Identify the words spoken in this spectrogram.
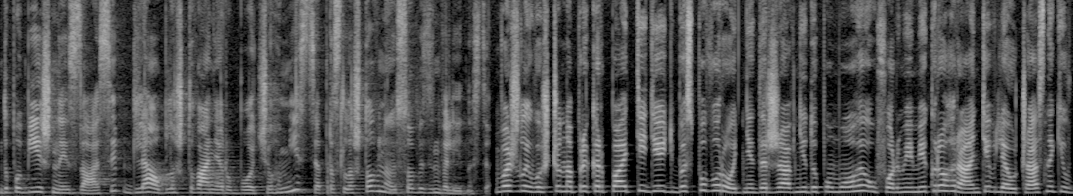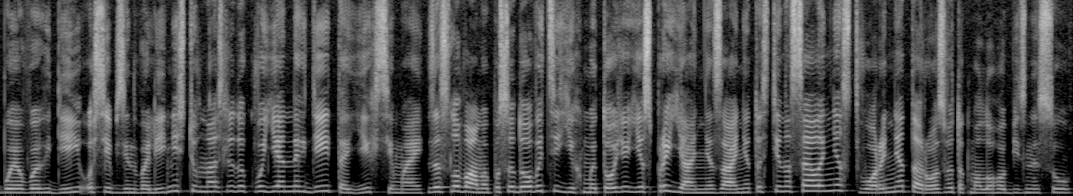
допобіжний засіб для облаштування робочого місця прислаштованої особи з інвалідністю. Важливо, що на Прикарпатті діють безповоротні державні допомоги у формі мікрогрантів для учасників бойових дій, осіб з інвалідністю внаслідок воєнних дій та їх сімей. За словами посадовиці, їх метою є сприяння зайнятості населення, створення та розвиток малого бізнесу.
